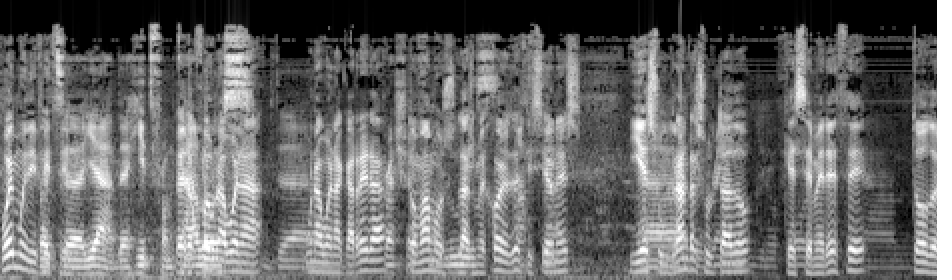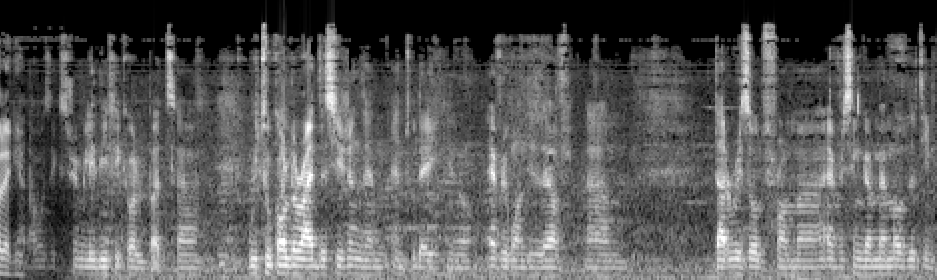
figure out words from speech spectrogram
Fue muy difícil. uh, Pero fue una buena, una buena carrera, tomamos las mejores decisiones y es un uh, gran resultado que se merece todo el equipo. That was extremely difficult, but we took all the right decisions, and, and today, you know, everyone deserves that result from every single member of the team.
